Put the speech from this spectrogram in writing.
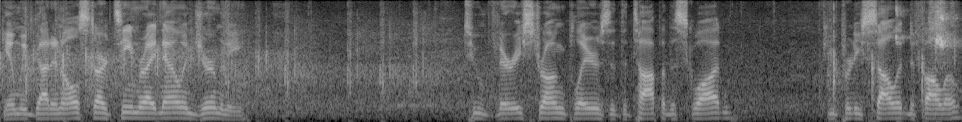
Again, we've got an all-star team right now in Germany. Two very strong players at the top of the squad. A few pretty solid to follow.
